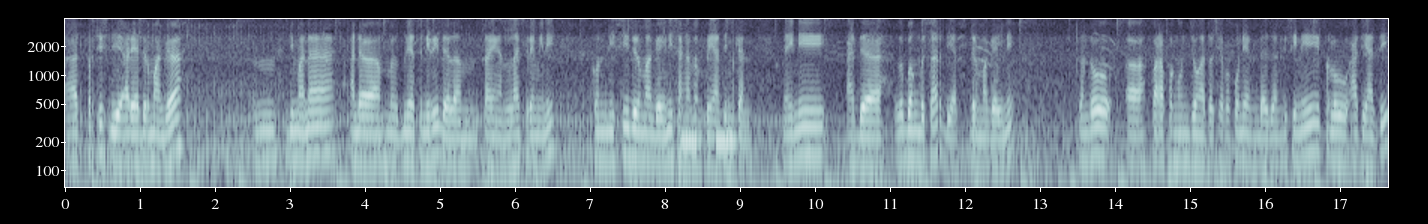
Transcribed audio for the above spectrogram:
uh, persis di area dermaga um, di mana Anda melihat sendiri dalam tayangan live stream ini Kondisi dermaga ini sangat memprihatinkan. Nah ini ada lubang besar di atas dermaga ini tentu uh, para pengunjung atau siapa pun yang datang ke sini perlu hati-hati.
